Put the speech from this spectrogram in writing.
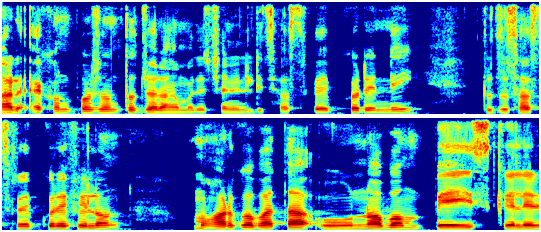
আর এখন পর্যন্ত যারা আমাদের চ্যানেলটি সাবস্ক্রাইব করেননি, দ্রুত সাবস্ক্রাইব করে ফেলুন। মহার্ঘ ভাতা ও নবম পে স্কেলের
